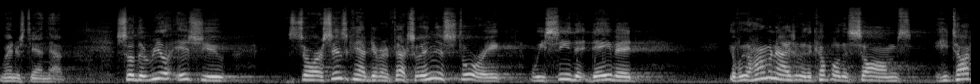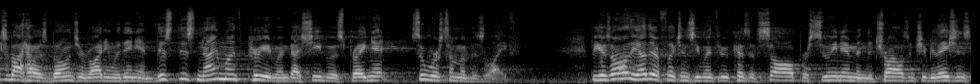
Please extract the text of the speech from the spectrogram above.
We understand that. So the real issue, so our sins can have different effects. So in this story, we see that David, if we harmonize it with a couple of the Psalms, he talks about how his bones are rotting within him. This, this nine month period when Bathsheba was pregnant, it's the worst time of his life. Because all the other afflictions he went through because of Saul pursuing him and the trials and tribulations,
